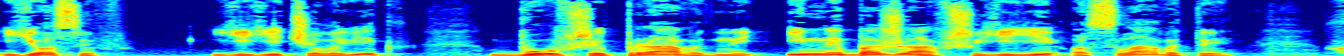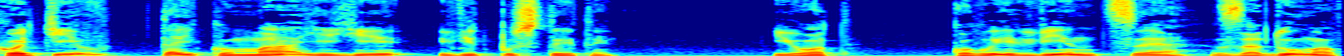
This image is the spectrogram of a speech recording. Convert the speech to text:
Йосиф, її чоловік, бувши праведний і не бажавши її ославити, хотів тайкома її відпустити. І от, коли він це задумав,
